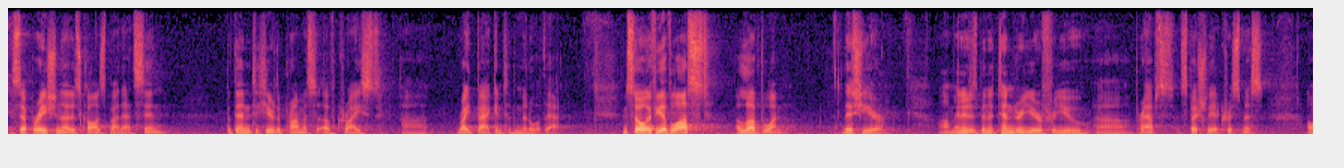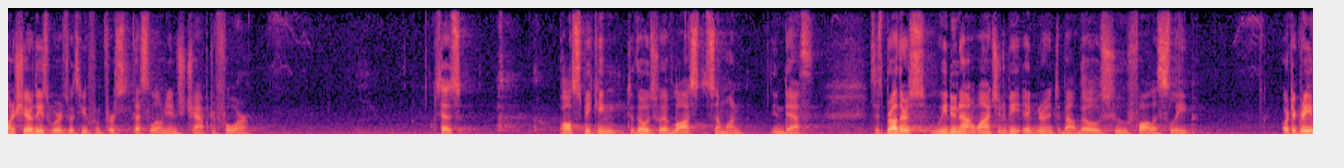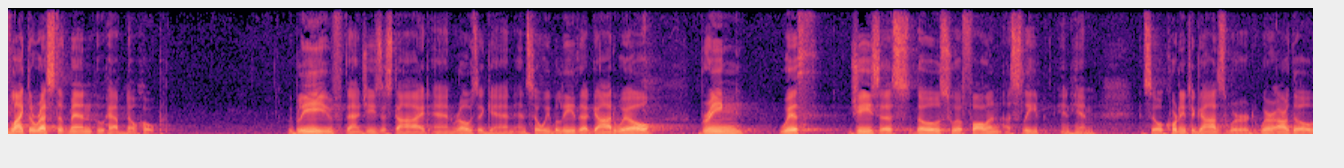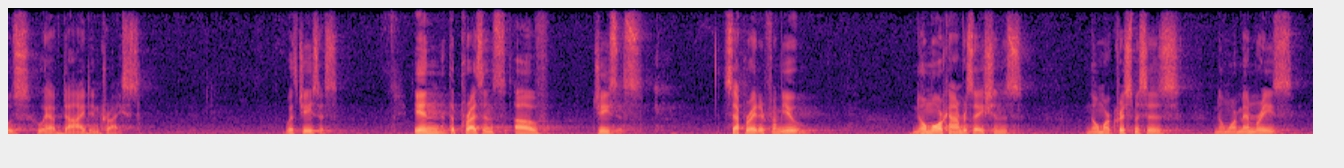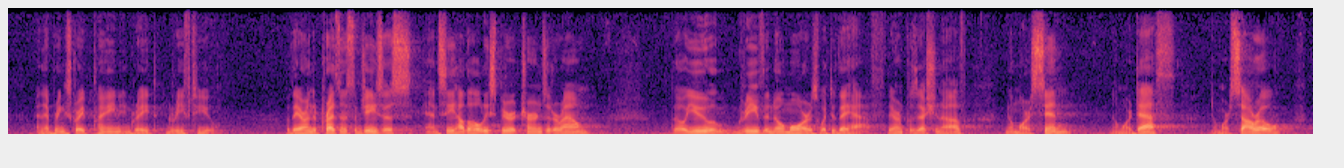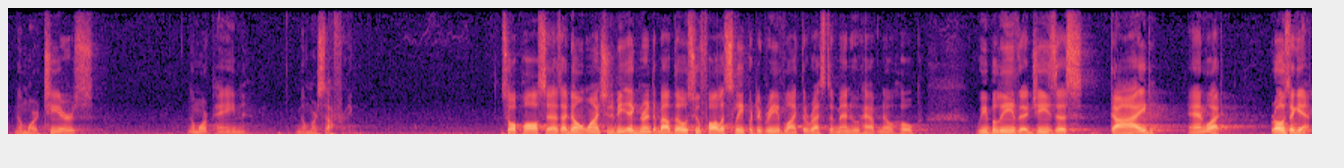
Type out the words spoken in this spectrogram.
the separation that is caused by that sin, but then to hear the promise of Christ uh, right back into the middle of that. And so, if you have lost a loved one this year, um, and it has been a tender year for you, uh, perhaps especially at Christmas, I want to share these words with you from 1 Thessalonians chapter 4. It says, Paul speaking to those who have lost someone in death. He says, Brothers, we do not want you to be ignorant about those who fall asleep, or to grieve like the rest of men who have no hope. We believe that Jesus died and rose again, and so we believe that God will bring with Jesus those who have fallen asleep in him. And so, according to God's word, where are those who have died in Christ? With Jesus, in the presence of Jesus. Separated from you, no more conversations, no more Christmases, no more memories, and that brings great pain and great grief to you. But they are in the presence of Jesus, and see how the Holy Spirit turns it around? Though you grieve the no mores, what do they have? They're in possession of no more sin, no more death, no more sorrow, no more tears, no more pain, no more suffering. So Paul says, I don't want you to be ignorant about those who fall asleep or to grieve like the rest of men who have no hope. We believe that Jesus died and what? Rose again.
